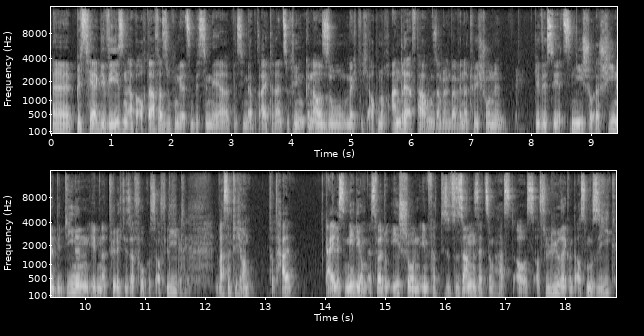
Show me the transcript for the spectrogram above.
äh, bisher gewesen, aber auch da versuchen wir jetzt ein bisschen mehr, bisschen mehr Breite reinzukriegen. Und genauso möchte ich auch noch andere Erfahrungen sammeln, weil wir natürlich schon eine gewisse jetzt Nische oder Schiene bedienen, eben natürlich dieser Fokus auf Lied, was natürlich auch ein total geiles Medium ist, weil du eh schon eben diese Zusammensetzung hast aus, aus Lyrik und aus Musik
